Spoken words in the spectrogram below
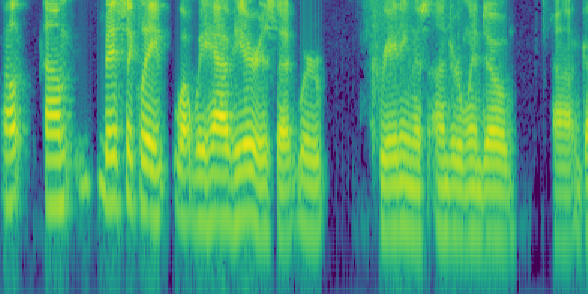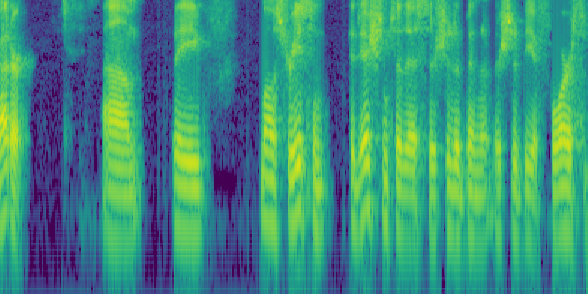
Well, um, basically, what we have here is that we're creating this under window uh, gutter. Um, the most recent addition to this, there should have been there should be a fourth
